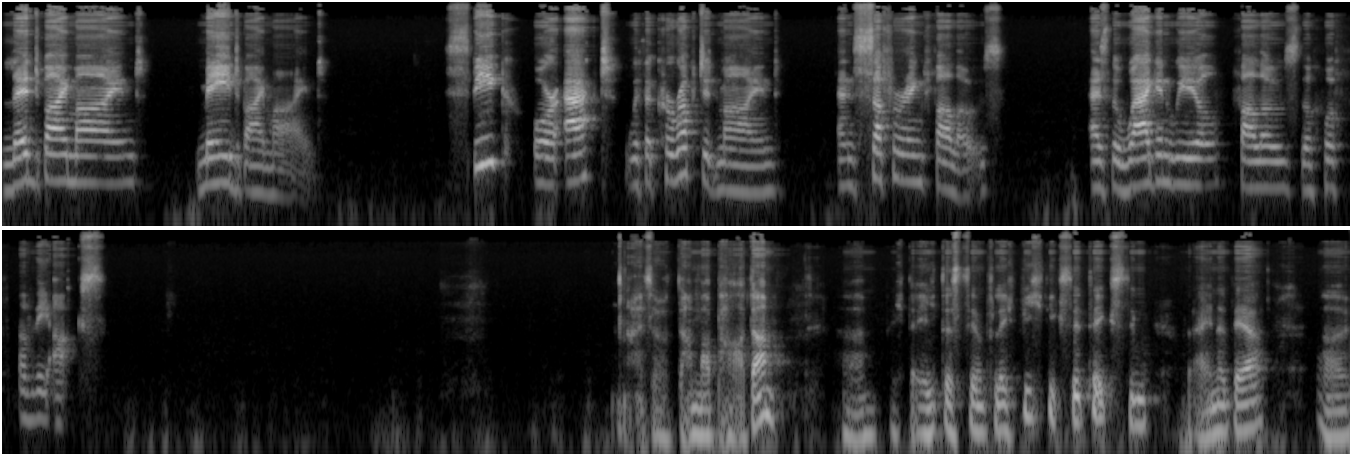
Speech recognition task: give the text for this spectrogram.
led by mind, made by mind. Speak or act with a corrupted mind and suffering follows as the wagon wheel follows the hoof of the ox. Also Dhammapada, äh, der älteste und vielleicht wichtigste Text, einer der. Äh,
